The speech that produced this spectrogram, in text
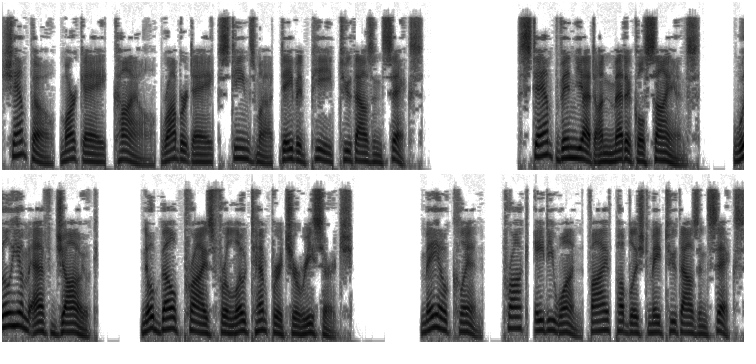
Shampo, Marc A., Kyle, Robert A., Steensma, David P. 2006. Stamp Vignette on Medical Science. William F. Giauque. Nobel Prize for Low Temperature Research. Mayo Clin. Proc. 81 5 published May 2006.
